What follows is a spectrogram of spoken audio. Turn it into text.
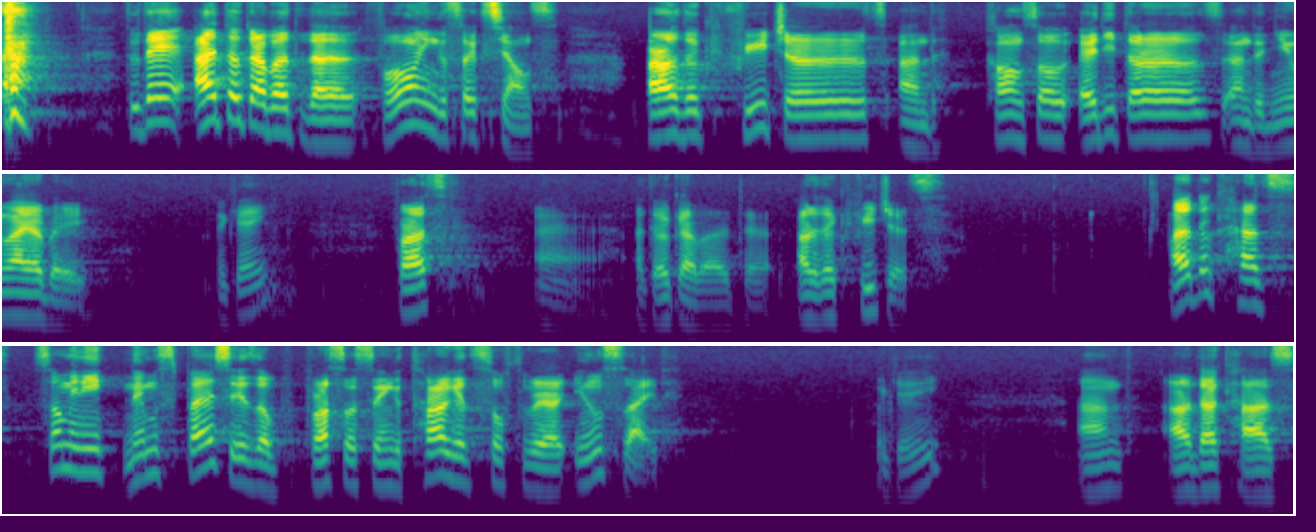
Today, I talk about the following sections, RDoc features and console editors and the new IRB, okay? First, uh, I talk about uh, RDoc features. RDoc has so many namespaces of processing target software inside. Okay? And RDoc has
